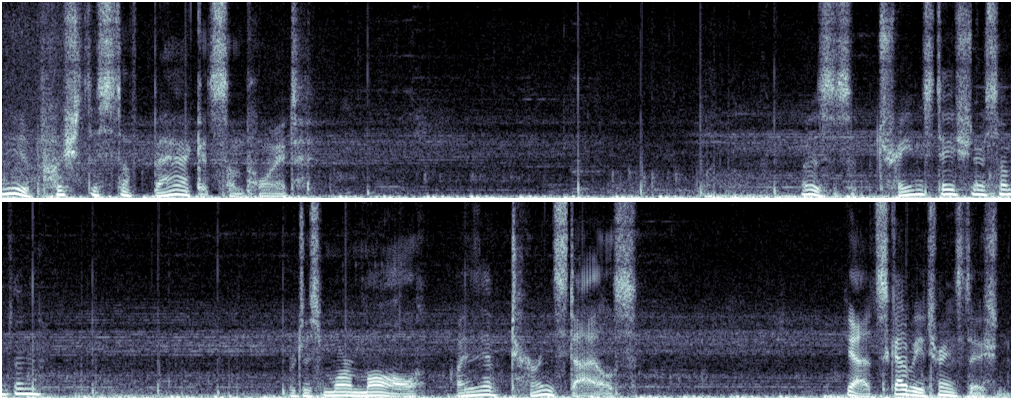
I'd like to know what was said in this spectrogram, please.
I need to push this stuff back at some point. What is this, a train station or something? Or just more mall? Why does it have turnstiles? Yeah, it's gotta be a train station.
